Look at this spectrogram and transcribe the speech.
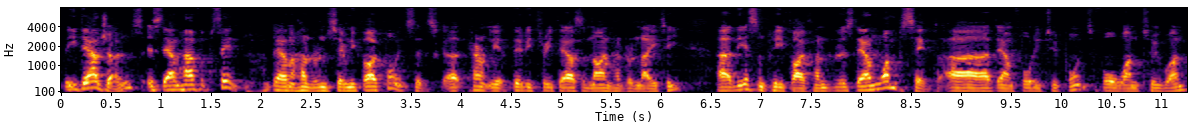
The Dow Jones is down half a percent, down 175 points. It's uh, currently at 33,980. Uh, the S&P 500 is down 1%, uh, down 42 points, 4121.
